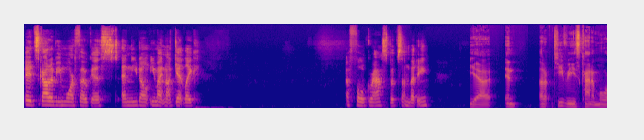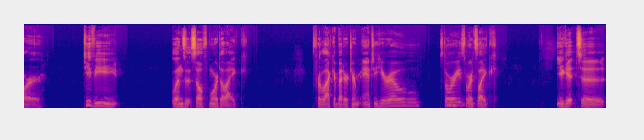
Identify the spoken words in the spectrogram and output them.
it's got to be more focused and you don't you might not get like a full grasp of somebody Yeah, and I don't, TV's kind of more. TV lends itself more to like, for lack of a better term, anti-hero stories where it's like you get to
